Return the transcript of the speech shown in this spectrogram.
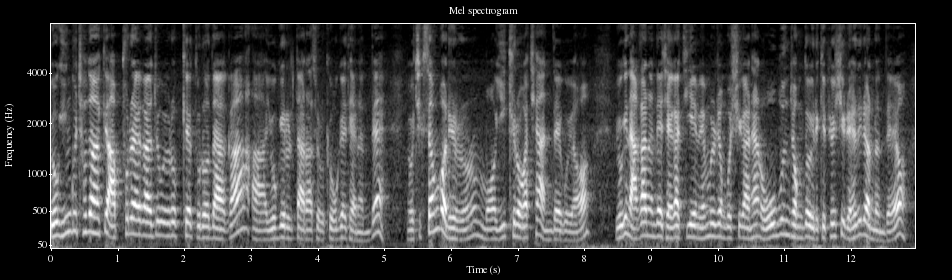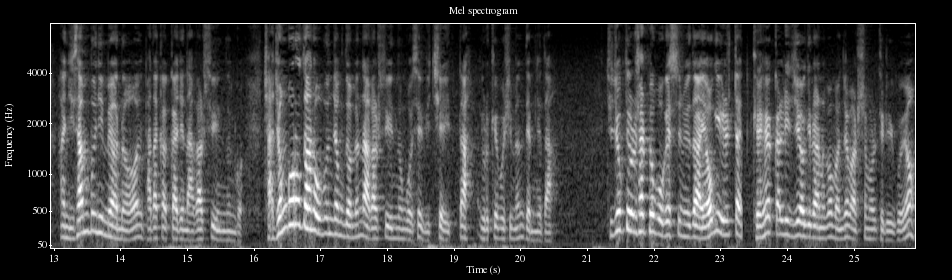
요 인구 초등학교 앞으로 해가지고 이렇게 들어다가, 아, 여기를 따라서 이렇게 오게 되는데, 요 직선 거리로는 뭐 2km가 채 안 되고요. 여기 나가는데 제가 뒤에 매물 정보 시간에 한 5분 정도 이렇게 표시를 해드렸는데요. 한 2, 3분이면은 바닷가까지 나갈 수 있는 곳. 자전거로도 한 5분 정도면 나갈 수 있는 곳에 위치해 있다. 이렇게 보시면 됩니다. 지적도를 살펴보겠습니다. 여기 일단 계획 관리 지역이라는 거 먼저 말씀을 드리고요.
